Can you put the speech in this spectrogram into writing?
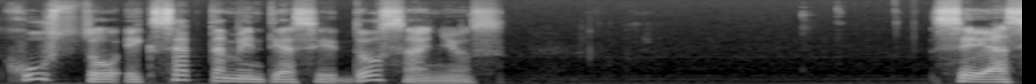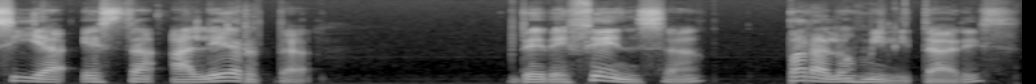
justo exactamente hace dos años se hacía esta alerta de defensa para los militares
